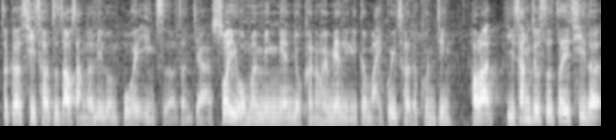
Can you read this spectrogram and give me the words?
这个汽车制造商的利润不会因此而增加，所以我们明年有可能会面临一个买贵车的困境。好了，以上就是这一期的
